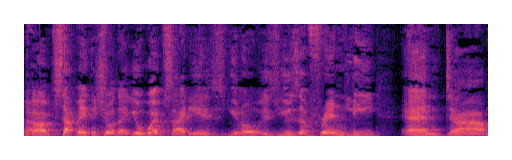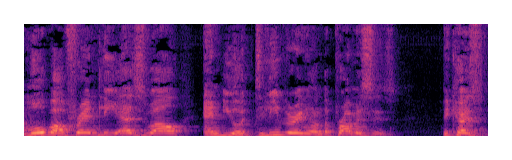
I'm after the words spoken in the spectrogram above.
um, start making sure that your website is you know is user friendly and uh, mobile friendly as well and you're delivering on the promises. Because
